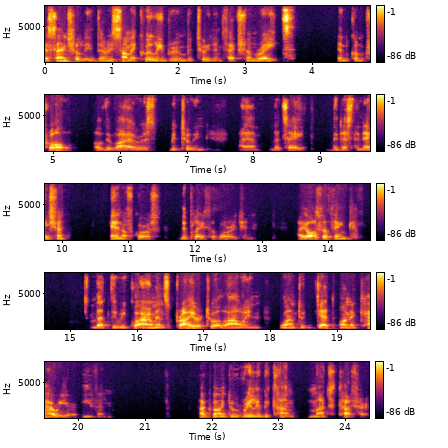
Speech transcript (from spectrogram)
essentially there is some equilibrium between infection rates and control of the virus between, uh, let's say, the destination and, of course, the place of origin. I also think that the requirements prior to allowing one to get on a carrier even are going to really become much tougher.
